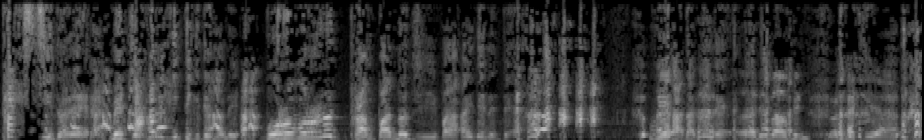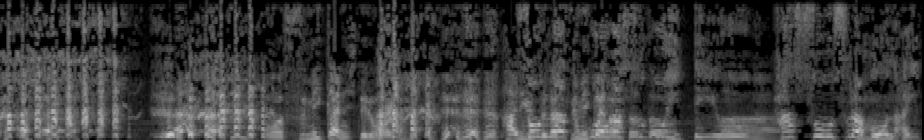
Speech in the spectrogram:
タキシードでめっちゃ張り切ってきてんのに、ボロボロの短パンのジーパン履いてんねんて。上裸で。リバーフェニックスの勝ちや。もう住処にしてるもん。ハリウッドそんなとが住処ころがすの人と。ごいっていう発想すらもうない。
